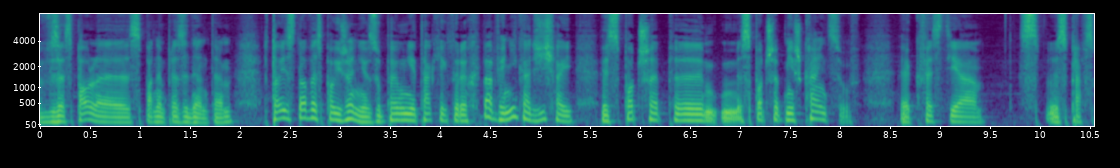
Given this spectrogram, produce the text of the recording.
w zespole z panem prezydentem. To jest nowe spojrzenie, zupełnie takie, które chyba wynika dzisiaj z potrzeb, e, z potrzeb mieszkańców. E, kwestia spraw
